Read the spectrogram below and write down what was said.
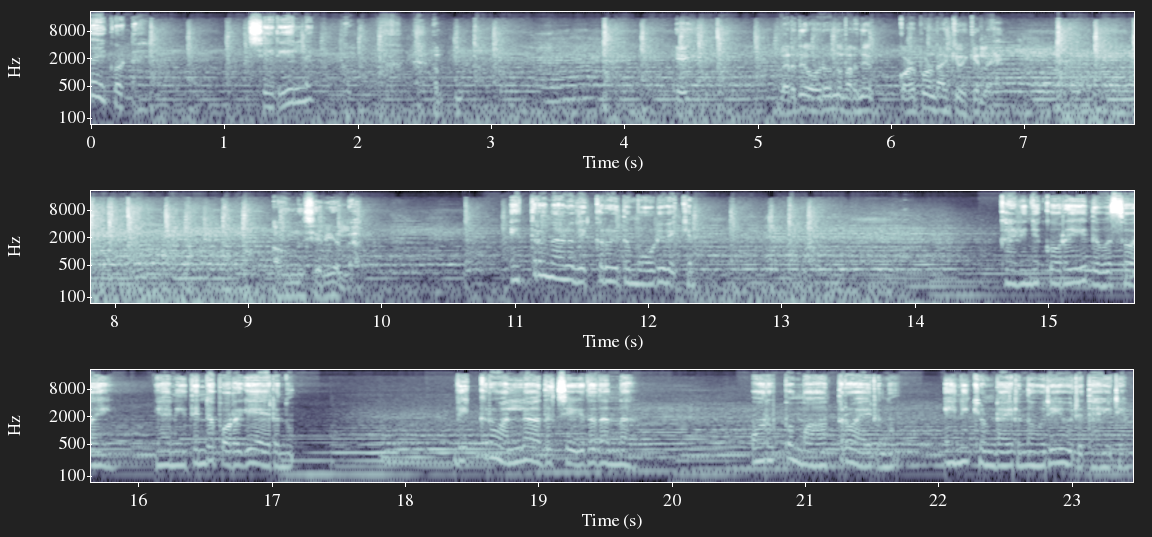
ആരും ആയിക്കോട്ടെ ശരിയല്ലേ വെറുതെ ഓരോന്ന് പറഞ്ഞ് കുഴപ്പമുണ്ടാക്കി വെക്കല്ലേ? അതൊന്നും ശരിയല്ല. എത്ര നാൾ വിക്രം ഇത് മൂടി വെക്കും? കഴിഞ്ഞ കുറേ ദിവസമായി ഞാൻ ഇതിന്റെ പുറകെയായിരുന്നു വിക്രം അല്ല അത് ചെയ്തതെന്ന് ഉറപ്പ് മാത്രമായിരുന്നു. എനിക്കുണ്ടായിരുന്ന ഒരേ ഒരു ധൈര്യം.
